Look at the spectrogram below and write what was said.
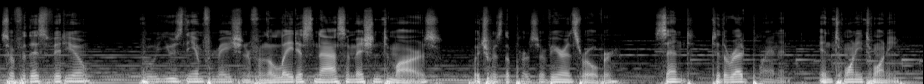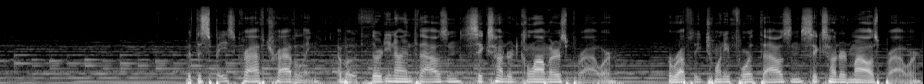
So for this video, we will use the information from the latest NASA mission to Mars, which was the Perseverance rover, sent to the Red Planet in 2020. With the spacecraft traveling about 39,600 kilometers per hour, or roughly 24,600 miles per hour,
